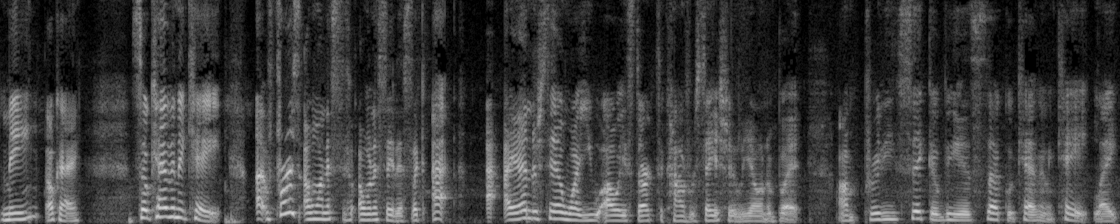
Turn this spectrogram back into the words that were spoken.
Me? Okay. So Kevin and Kate. Uh, first, I want to I want to say this. Like I I understand why you always start the conversation, Leona, but I'm pretty sick of being stuck with Kevin and Kate. Like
